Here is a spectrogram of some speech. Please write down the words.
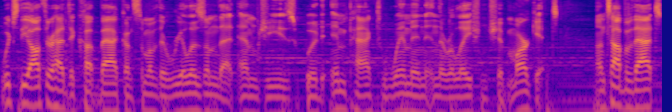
which the author had to cut back on some of the realism that MGs would impact women in the relationship market. On top of that,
